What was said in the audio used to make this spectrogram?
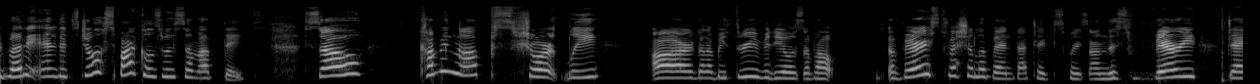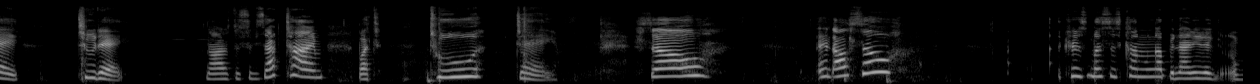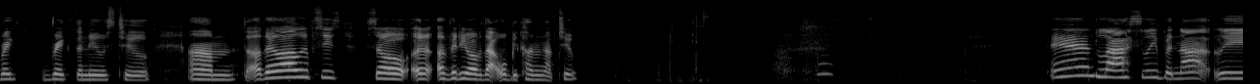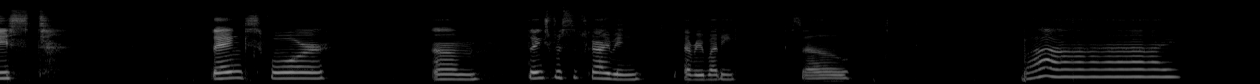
everybody, and it's Jewel Sparkles with some updates. So, coming up shortly are going to be three videos about a very special event that takes place on this very day, today. Not at this exact time, but today. So, and also, Christmas is coming up, and I need to break break the news to um, the other Lalaloopsies. So a, a video of that will be coming up too. And lastly, but not least, thanks for um, thanks for subscribing, everybody. So.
